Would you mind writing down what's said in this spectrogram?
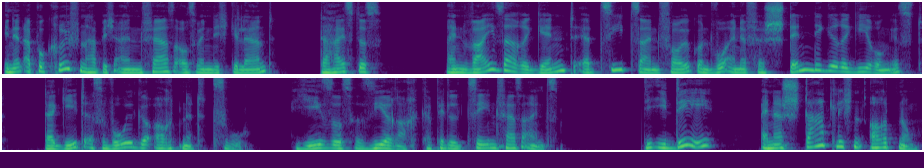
In den Apokryphen habe ich einen Vers auswendig gelernt, da heißt es, ein weiser Regent erzieht sein Volk und wo eine verständige Regierung ist, da geht es wohlgeordnet zu. Jesus Sirach, Kapitel 10, Vers 1. Die Idee einer staatlichen Ordnung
